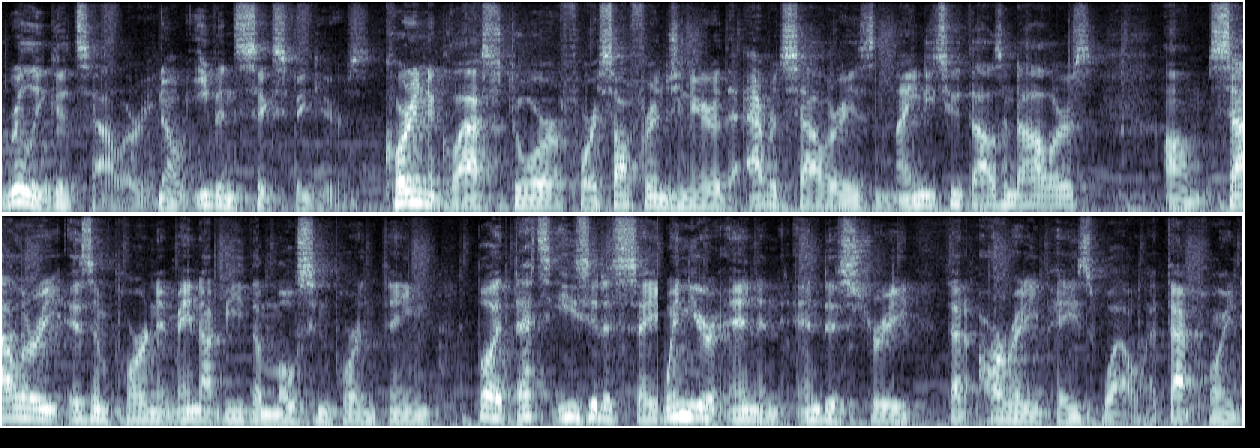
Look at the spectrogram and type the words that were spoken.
really good salary, you know, even six figures. According to Glassdoor, for a software engineer, the average salary is $92,000 um, salary is important. It may not be the most important thing, but that's easy to say when you're in an industry that already pays well. At that point,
